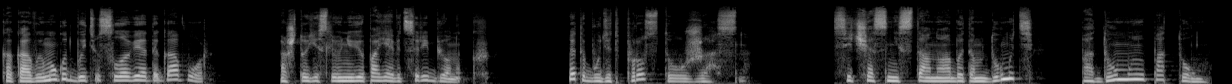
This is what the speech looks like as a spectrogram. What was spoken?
каковы могут быть условия договора. А что, если у нее появится ребенок? Это будет просто ужасно. Сейчас не стану об этом думать, подумаю потом.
